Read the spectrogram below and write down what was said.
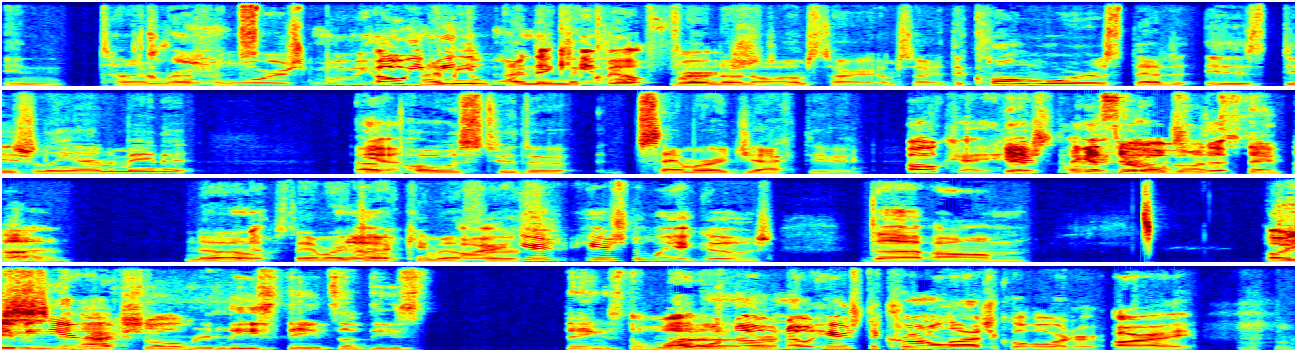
in time Clone reference? Wars movie. Oh, you I mean, mean, the one I mean that the came Clo- out first? No, no, no. I'm sorry. I'm sorry. The Clone Wars that is digitally animated, Yeah. opposed to the Samurai Jack dude. Okay, Yeah, here's the I way guess it they're all goes. going The- at the same time. No, No, Samurai no. Jack came out all right, first. here, here's the way it goes. The um Oh, The you mean series- the actual release dates of these things to No, watch? no, well, no, no. Here's the chronological order. All right. Mhm.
